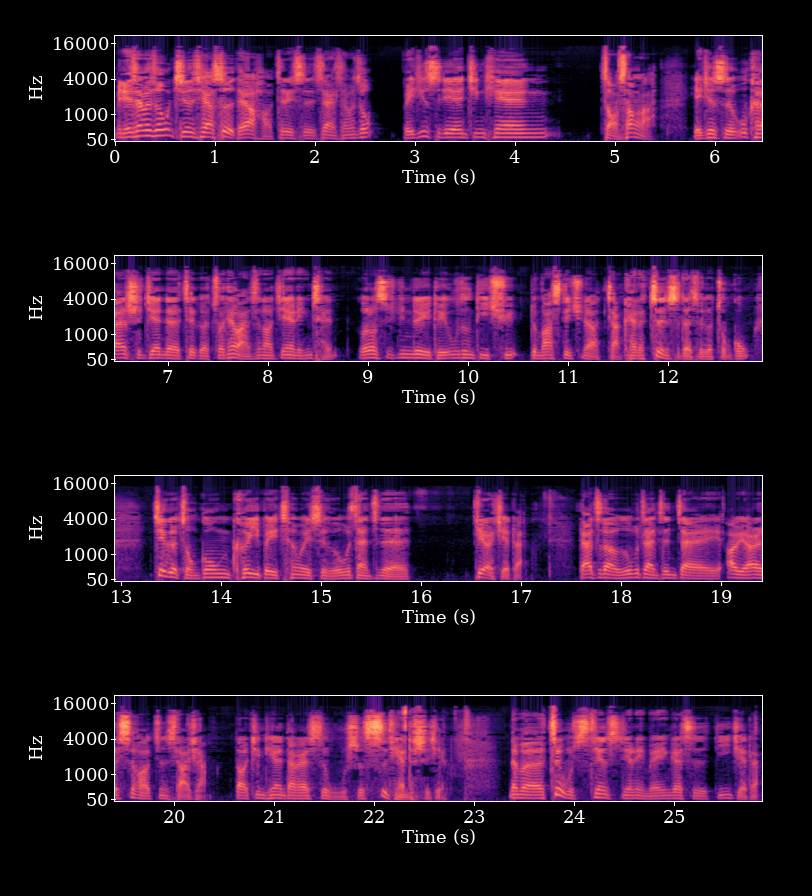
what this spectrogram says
每天三分钟，今日天下事。大家好，这里是在三分钟。北京时间今天早上啊，也就是乌克兰时间的这个昨天晚上到今天凌晨，俄罗斯军队对乌东地区、顿巴斯地区呢展开了正式的这个总攻。这个总攻可以被称为是俄乌战争的第二阶段。大家知道，俄乌战争在二月二十四号正式打响，到今天大概是五十四天的时间。那么这五十天时间里面，应该是第一阶段。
